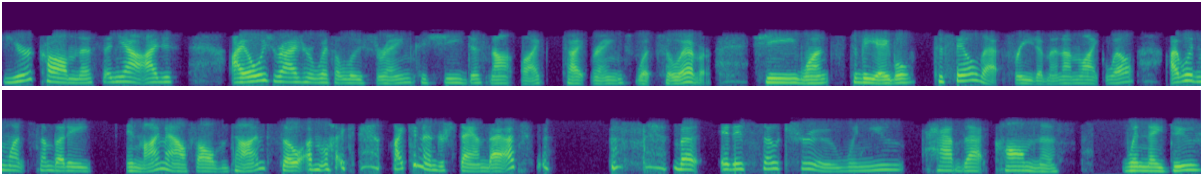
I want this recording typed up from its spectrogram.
your calmness, and yeah, I just I always ride her with a loose rein because she does not like tight reins whatsoever. She wants to be able to feel that freedom, and I'm like, well, I wouldn't want somebody in my mouth all the time, so I'm like, I can understand that. but it is so true when you have that calmness when they do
